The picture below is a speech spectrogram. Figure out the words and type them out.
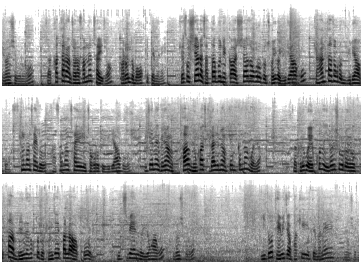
이런 식으로 자 카타랑 저랑 3렙 차이죠. 바론도 먹었기 때문에. 계속 시야를 잡다 보니까 시야적으로도 저희가 유리하고 한타적으로도 유리하고 성장 차이로 아 성장 차이적으로도 유리하고 이제는 그냥 다음 용까지 기다리면 게임 끝난 거예요. 자 그리고 에코는 이런 식으로 포탑 밀는 속도도 굉장히 빨라갖고 리치베인도 이용하고 이런 식으로. 이도 데미지가 바뀌기 때문에 이런 식으로.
